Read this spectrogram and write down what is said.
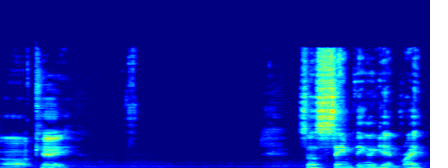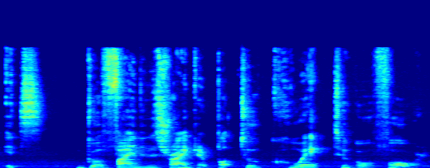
Okay. So same thing again, right? It's good finding the striker, but too quick to go forward,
